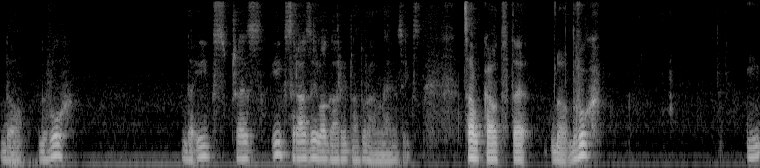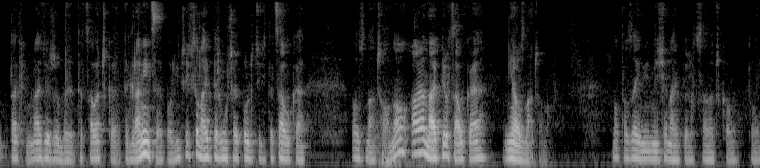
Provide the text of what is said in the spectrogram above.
do 2 dx przez x razy logarytm naturalny z x. Całka od t do 2 i w takim razie, żeby tę całeczkę, tę granicę policzyć, to najpierw muszę policzyć tę całkę oznaczoną, ale najpierw całkę nieoznaczoną. No to zajmijmy się najpierw całeczką tą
